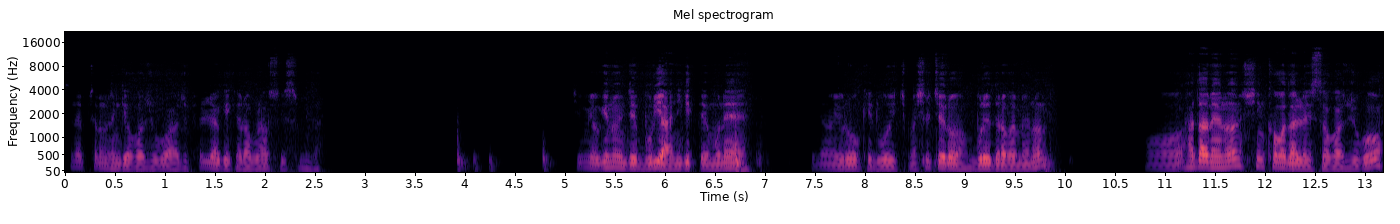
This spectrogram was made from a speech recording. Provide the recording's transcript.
스냅처럼 생겨가지고 아주 편리하게 결합을 할 수 있습니다. 지금 여기는 이제 물이 아니기 때문에 그냥 이렇게 누워 있지만 실제로 물에 들어가면은 어, 하단에는 싱커가 달려 있어 가지고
